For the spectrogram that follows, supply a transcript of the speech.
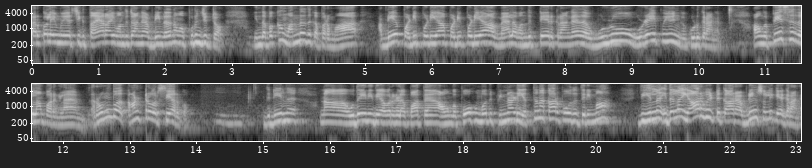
தற்கொலை முயற்சிக்கு தயாராகி வந்துட்டாங்க அப்படின்றத நம்ம புரிஞ்சுக்கிட்டோம். இந்த பக்கம் வந்ததுக்கப்புறமா அப்படியே படிப்படியாக படிப்படியாக மேலே வந்துக்கிட்டே இருக்கிறாங்க. முழு உழைப்பையும் இங்கே கொடுக்குறாங்க. அவங்க பேசுறதெல்லாம் பாருங்களேன் ரொம்ப கான்ட்ரவர்சியாக இருக்கும். திடீர்னு நான் உதயநிதி அவர்களை பார்த்தேன். அவங்க போகும்போது பின்னாடி எத்தனை கார் போகுது தெரியுமா? இது எல்லாம் இதெல்லாம் யார் வீட்டு கார் அப்படின்னு சொல்லி கேட்குறாங்க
